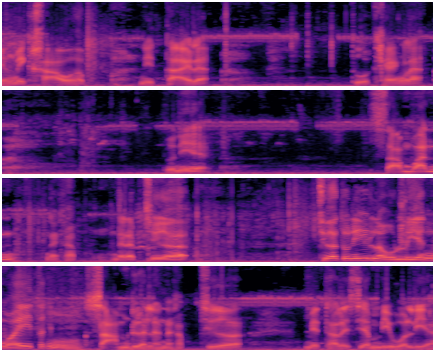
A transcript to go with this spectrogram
ยังไม่ขาวครับ นี่ตายแล้ว ตัวแข็งแล้ว ตัวนี้สามวันนะครับ ได้รับเชื้อ เชื้อตัวนี้เราเลี้ยงไว้ตั้งสามเดือนแล้วนะครับ เชื้อเมทาเลเซียมบิวเรีย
